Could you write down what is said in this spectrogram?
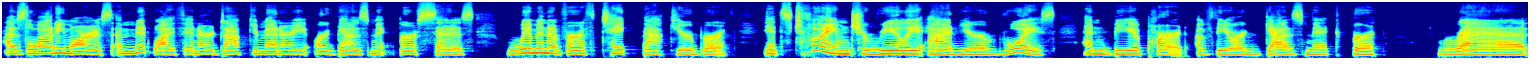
as Lonnie Morris, a midwife in her documentary Orgasmic Birth says, women of earth, take back your birth. It's time to really add your voice and be a part of the orgasmic birth rev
